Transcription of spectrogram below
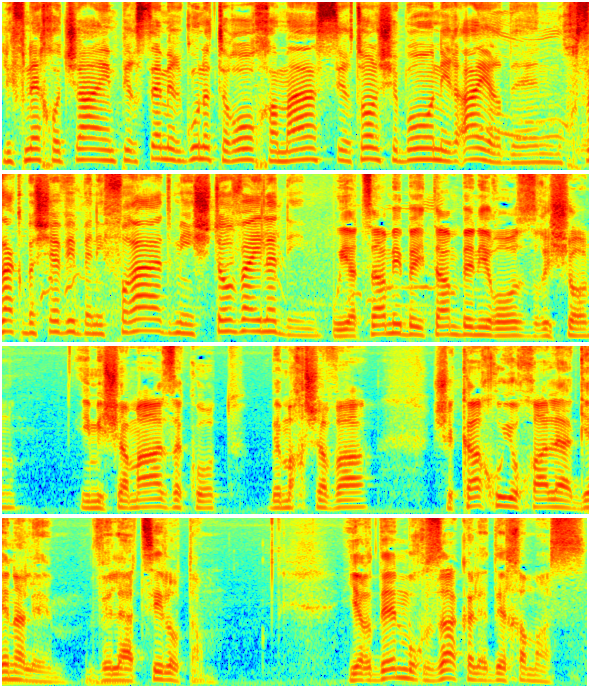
לפני חודשיים פרסם ארגון הטרור חמאס סרטון שבו נראה ירדן מוחזק בשבי בנפרד מאשתו והילדים. הוא יצא מביתם בניר עוז ראשון, עם הישמע אזעקות, במחשבה שכך הוא יוכל להגן עליהם ולהציל אותם. ירדן מוחזק על ידי חמאס.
